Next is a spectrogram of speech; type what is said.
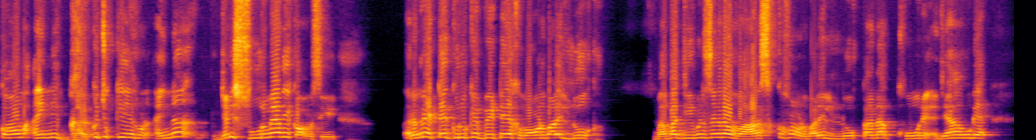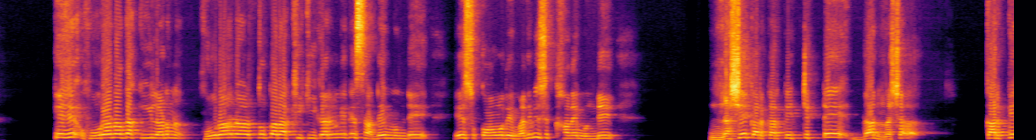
ਕੌਮ ਇੰਨੀ ਗਰਕ ਚੁੱਕੀ ਹੈ ਹੁਣ, ਇੰਨਾ ਜਿਹੜੀ ਸੂਰਮਿਆਂ ਦੀ ਕੌਮ ਸੀ, ਰੰਗਰੇਟੇ ਗੁਰੂ ਕੇ ਬੇਟੇ ਅਖਵਾਉਣ ਵਾਲੇ ਲੋਕ, ਬਾਬਾ ਜੀਵਨ ਸਿੰਘ ਦਾ ਵਾਰਸ ਕਹਾਉਣ ਵਾਲੇ ਲੋਕਾਂ ਦਾ ਖੂਨ ਅਜਿਹਾ ਹੋ ਗਿਆ। ਕਿ ਇਹ ਹੋਰਾਂ ਨਾਲ ਤਾਂ ਕੀ ਲੜਨ? ਹੋਰਾਂ ਨਾਲ ਤੋਂ ਤਾਂ ਰਾਖੀ ਕੀ ਕਰਨਗੇ ਕਿ ਸਾਡੇ ਮੁੰਡੇ, ਇਸ ਕੌਮ ਦੇ ਮਜਬੀ ਸਿੱਖਾਂ ਦੇ ਮੁੰਡੇ ਨਸ਼ੇ ਕਰ ਕਰਕੇ, ਚਿੱਟੇ ਦਾ ਨਸ਼ਾ ਕਰਕੇ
